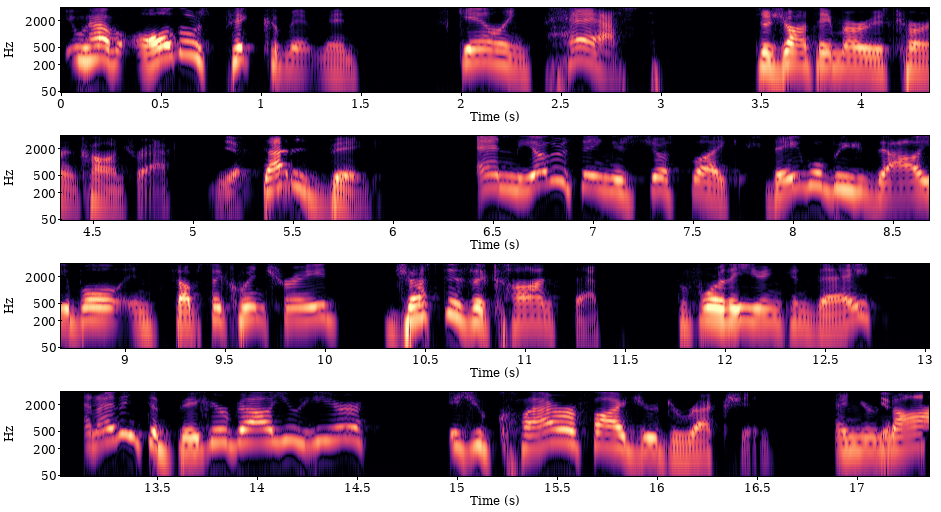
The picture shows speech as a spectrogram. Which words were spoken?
you have all those pick commitments scaling past Dejounte Murray's current contract. Yep. That is big. And the other thing is just like they will be valuable in subsequent trades just as a concept before they even convey. And I think the bigger value here is you clarified your direction and you're yep. not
